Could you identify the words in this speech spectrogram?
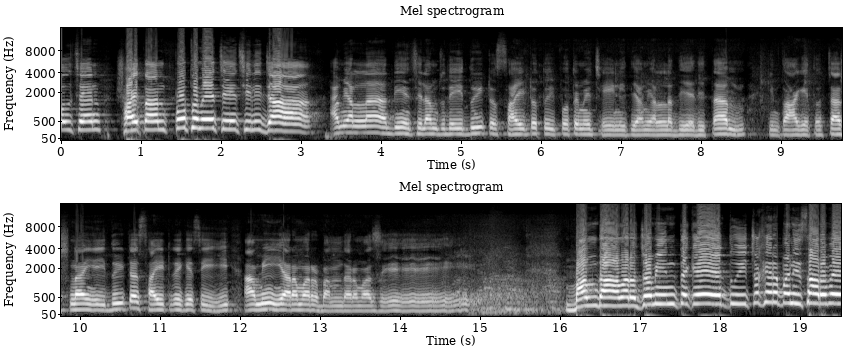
বলছেন, শয়তান প্রথমে চেয়েছিলি যা আমি আল্লাহ দিয়েছিলাম, যদি এই দুইটা সাইটও তুই প্রথমে চেয়ে নিতি, আমি আল্লাহ দিয়ে দিতাম। কিন্তু আগে তো চাস নাই, এই দুইটা সাইট রেখেছি আমি আর আমার বান্দার মাঝে। বান্দা আমার জমিন থেকে দুই চোখের পানি সারবে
